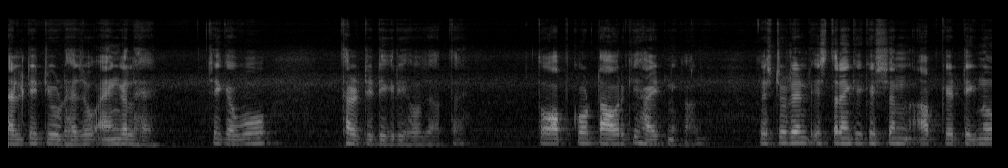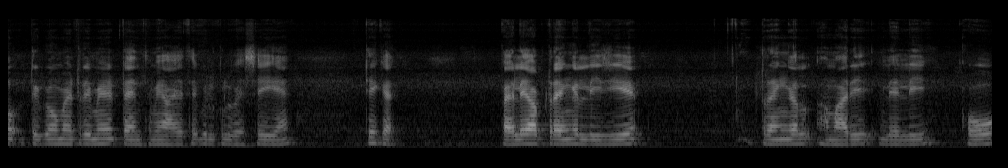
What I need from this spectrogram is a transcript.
एल्टीट्यूड है, जो एंगल है, ठीक है? वो 30 डिग्री हो जाता है। तो आपको टावर की हाइट निकालनी स्टूडेंट, इस तरह के क्वेश्चन आपके टिग्नो, टिग्नोमेट्री में टेंथ में आए थे, बिल्कुल वैसे ही हैं। ठीक है? पहले आप ट्रायंगल लीजिए। ट्रायंगल हमारी ले ली, ओ,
